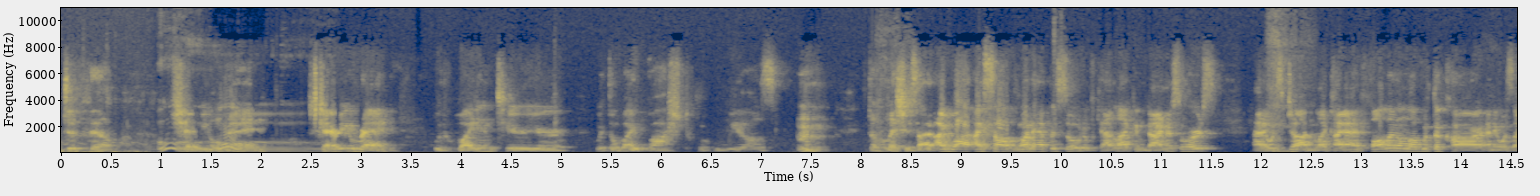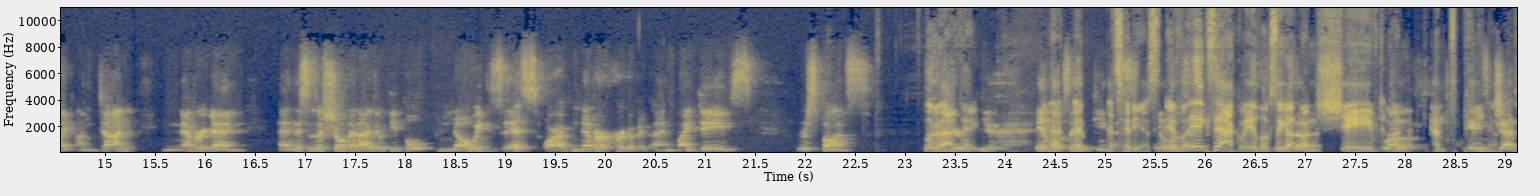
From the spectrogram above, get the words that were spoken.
DeVille. Ooh, cherry ooh. red, cherry red with white interior, with the whitewashed wheels. delicious. I, I I saw one episode of Cadillac and Dinosaurs, and it was done. Like I had fallen in love with the car, and it was like I'm done, never again and this is a show that either people know exists or I've never heard of it. And by Dave's response, look at that thing. it looks like a penis. That's hideous. It it lo- like exactly. It looks like an unshaved, look, unkempt It's Jeff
